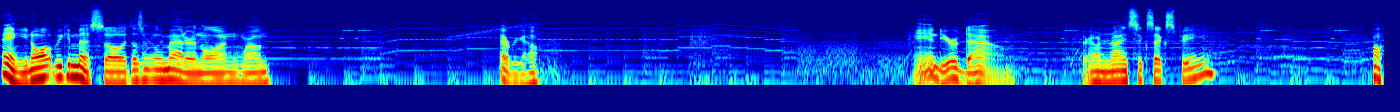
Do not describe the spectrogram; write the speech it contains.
hey, you know what? We can miss, so it doesn't really matter in the long run. There we go. And you're down. 396 XP. Oh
